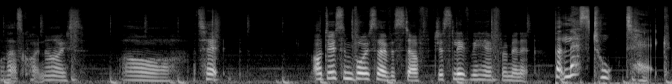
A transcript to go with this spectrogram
oh, that's quite nice. Oh, I'll take. I'll do some voiceover stuff. Just leave me here for a minute. But let's talk tech.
